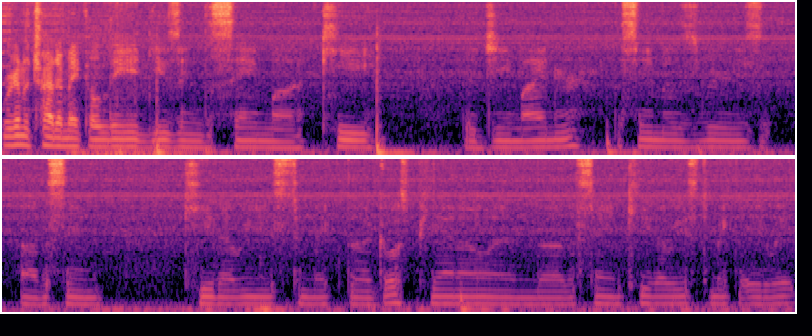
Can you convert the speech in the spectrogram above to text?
we're gonna try to make a lead using the same uh, key, the G minor, the same as we uh, the same key that we used to make the ghost piano and uh, the same key that we used to make the 808.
